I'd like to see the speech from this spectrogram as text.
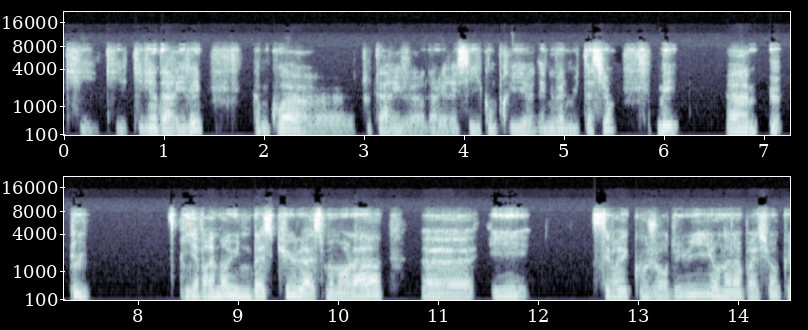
qui, qui, qui, vient d'arriver, comme quoi tout arrive dans les récits, y compris des nouvelles mutations, mais il y a vraiment eu une bascule à ce moment-là, et c'est vrai qu'aujourd'hui, on a l'impression que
